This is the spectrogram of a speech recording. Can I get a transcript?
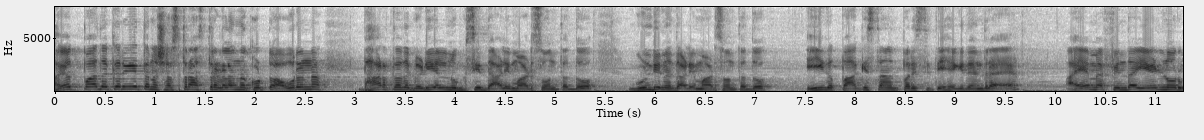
ಭಯೋತ್ಪಾದಕರಿಗೆ ತನ್ನ ಶಸ್ತ್ರಾಸ್ತ್ರಗಳನ್ನು ಕೊಟ್ಟು ಅವರನ್ನು ಭಾರತದ ಗಡಿಯಲ್ಲಿ ನುಗ್ಗಿಸಿ ದಾಳಿ ಮಾಡಿಸುವಂಥದ್ದು, ಗುಂಡಿನ ದಾಳಿ ಮಾಡಿಸುವಂಥದ್ದು. ಈಗ ಪಾಕಿಸ್ತಾನದ ಪರಿಸ್ಥಿತಿ ಹೇಗಿದೆ ಅಂದರೆ ಐ ಎಂ ಎಫಿಂದ ಏಳ್ನೂರು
